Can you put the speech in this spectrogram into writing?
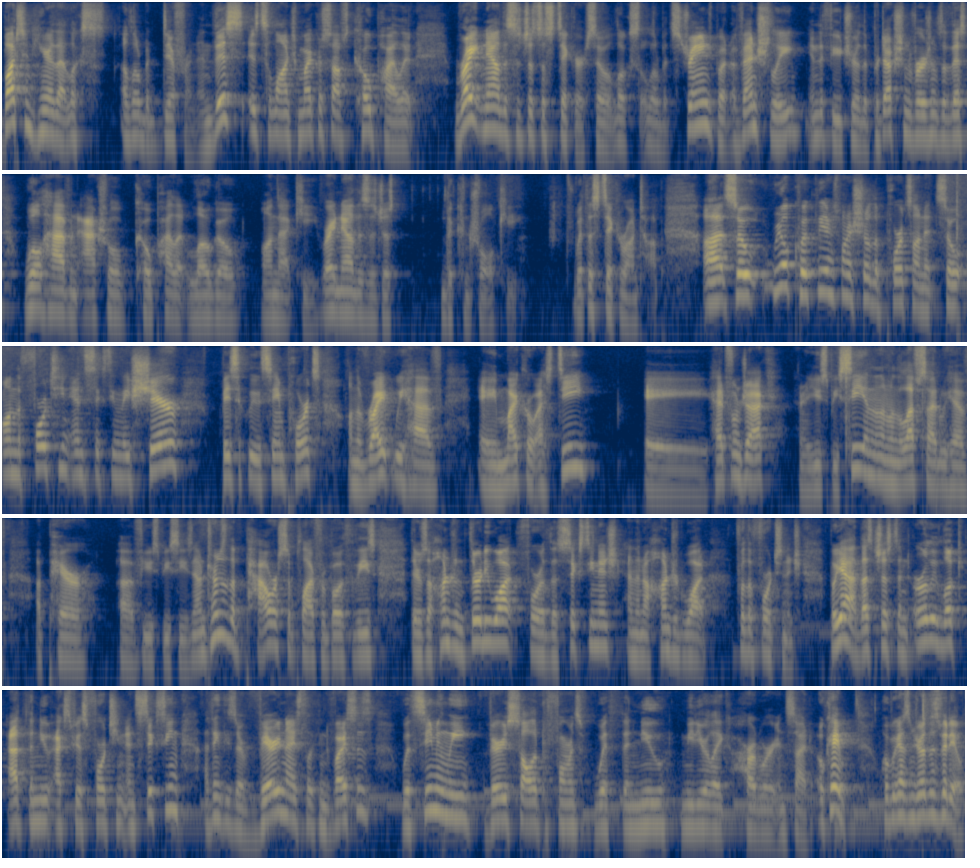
button here that looks a little bit different. And this is to launch Microsoft's Copilot. Right now, this is just a sticker, so it looks a little bit strange, but eventually, in the future, the production versions of this will have an actual Copilot logo on that key. Right now, this is just the control key with a sticker on top. Uh, so real quickly, I just want to show the ports on it. So on the 14 and 16, they share basically the same ports. On the right, we have a micro SD, a headphone jack, and a USB-C, and then on the left side, we have a pair of USB-Cs. Now, in terms of the power supply for both of these, there's 130 watt for the 16 inch and then 100 watt for the 14 inch. But yeah, that's just an early look at the new XPS 14 and 16. I think these are very nice looking devices with seemingly very solid performance with the new Meteor Lake hardware inside. Okay, hope you guys enjoyed this video.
